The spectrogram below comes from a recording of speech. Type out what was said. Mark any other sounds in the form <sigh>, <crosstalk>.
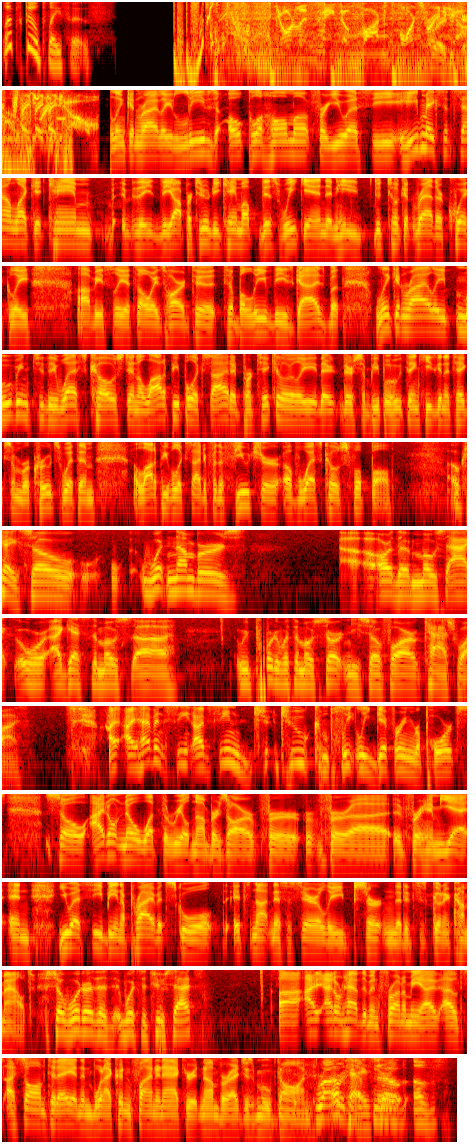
let's go places. You're listening to Fox Sports Radio. Radio. Lincoln Riley leaves Oklahoma for USC. He makes it sound like it came the the opportunity came up this weekend and he took it rather quickly. Obviously, it's always hard to to believe these guys, but Lincoln Riley moving to the West Coast and a lot of people excited. Particularly, there, there's some people who think he's going to take some recruits with him. A lot of people excited for the future of West Coast football. Okay, so what numbers are the most act, or I guess the most uh, reported with the most certainty so far, cash wise? I, I, haven't seen. I've seen two, two, completely differing reports, so I don't know what the real numbers are for for uh, for him yet. And USC being a private school, it's not necessarily certain that it's going to come out. So what are the what's the two sets? Uh, I, I, don't have them in front of me. I, I, I, saw them today, and then when I couldn't find an accurate number, I just moved on. Robert okay, Hefner so, of, of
